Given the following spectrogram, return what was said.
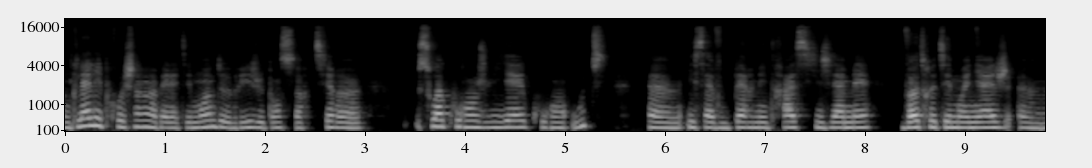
Donc là, les prochains appels à témoins devraient, je pense, sortir euh, soit courant juillet, courant août, euh, et ça vous permettra, si jamais votre témoignage euh,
